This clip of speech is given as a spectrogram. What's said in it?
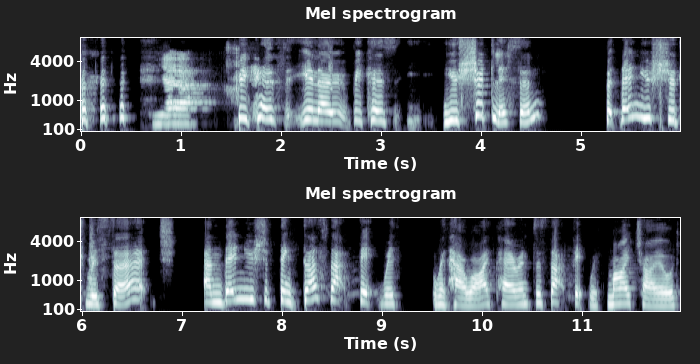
yeah. Because, you know, because you should listen, but then you should research and then you should think, does that fit with, with how I parent? Does that fit with my child?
